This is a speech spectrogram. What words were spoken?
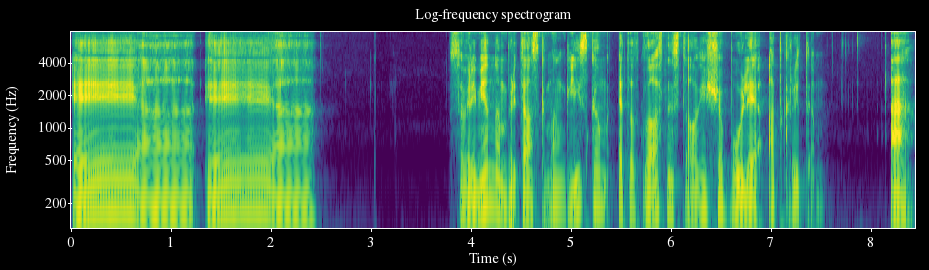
э-а, э-а. В современном британском английском этот гласный стал еще более открытым. А.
